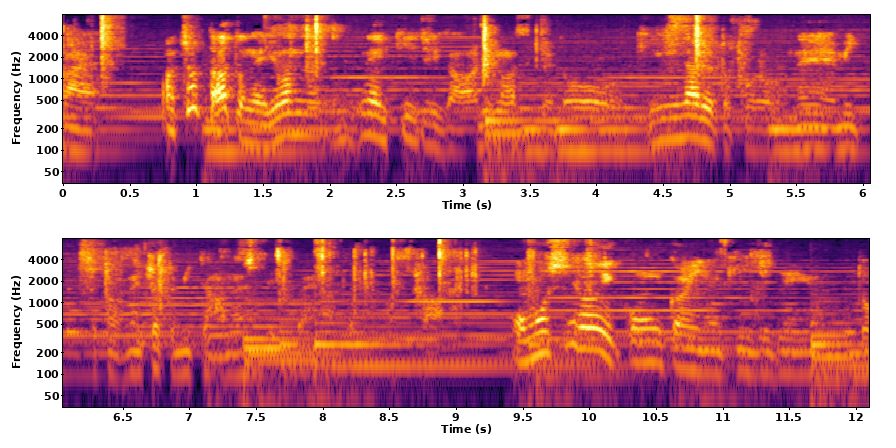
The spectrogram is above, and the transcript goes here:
す。はい。まあ、ちょっとあとね、いろんなね、記事がありますけど、気になるところをね、み、ちょっとね、ちょっと見て話していきたいなと思いますが、面白い今回の記事で言うと、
